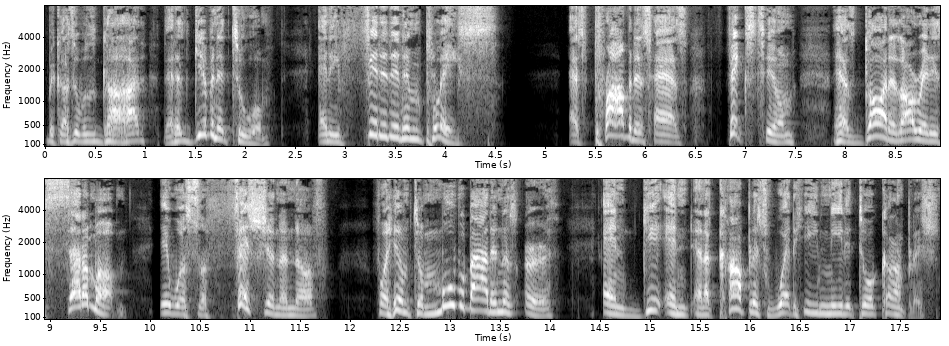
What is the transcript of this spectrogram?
because it was God that has given it to him, and he fitted it in place as providence has fixed him, as God has already set him up. It was sufficient enough for him to move about in this earth and get and, and accomplish what he needed to accomplish.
